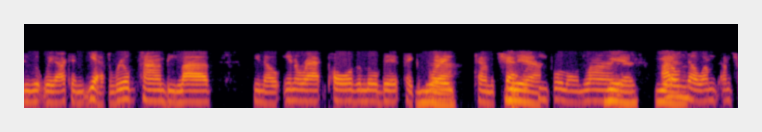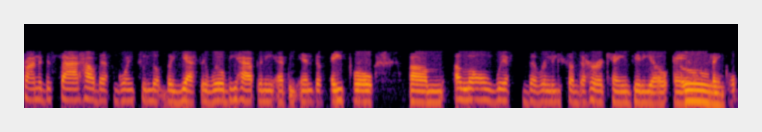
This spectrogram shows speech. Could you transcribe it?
do it where I can, yes, real time, be live, you know, interact, pause a little bit, take a Yeah. break, kind of chat Yeah. with people online. yeah. yeah. I don't know. I'm I'm trying to decide how that's going to look, but yes, it will be happening at the end of April, um, along with the release of the Hurricane video and Ooh. single.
